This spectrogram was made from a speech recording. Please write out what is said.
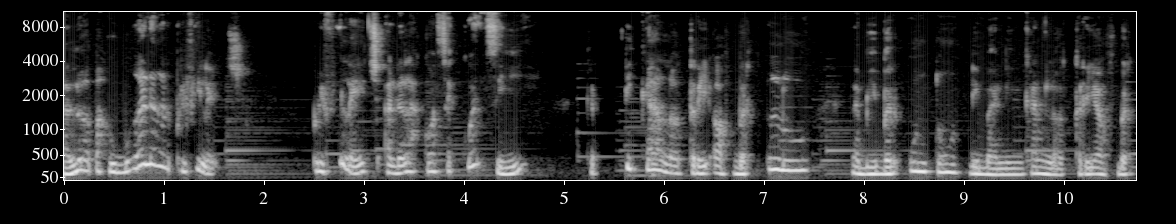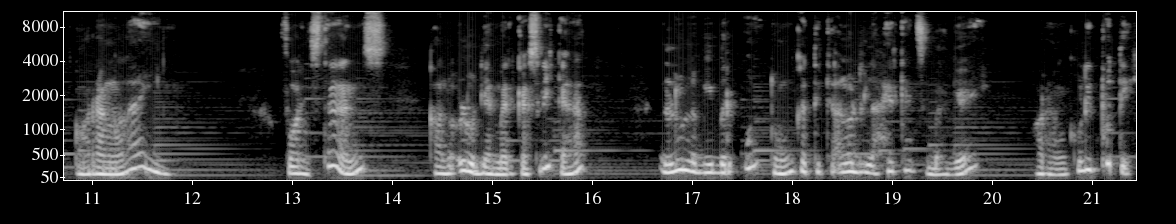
Lalu apa hubungan dengan privilege? Privilege adalah konsekuensi ketika lottery of birth lu lebih beruntung dibandingkan lottery of birth orang lain. For instance, kalau lu di Amerika Serikat, lu lebih beruntung ketika lu dilahirkan sebagai orang kulit putih.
